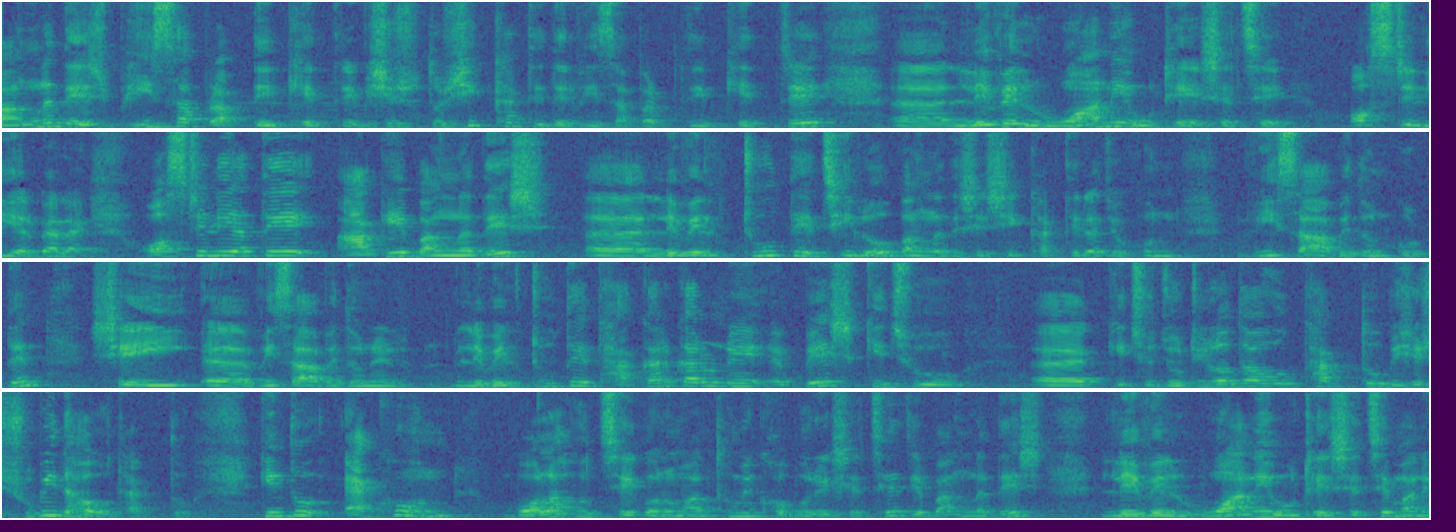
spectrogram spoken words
বাংলাদেশ ভিসা প্রাপ্তির ক্ষেত্রে, বিশেষত শিক্ষার্থীদের ভিসা প্রাপ্তির ক্ষেত্রে লেভেল ওয়ানে উঠে এসেছে অস্ট্রেলিয়ার বেলায়। অস্ট্রেলিয়াতে আগে বাংলাদেশ লেভেল টুতে ছিল। বাংলাদেশের শিক্ষার্থীরা যখন ভিসা আবেদন করতেন, সেই ভিসা আবেদনের লেভেল টুতে থাকার কারণে বেশ কিছু কিছু জটিলতাও থাকতো, বিশেষ সুবিধাও থাকতো। কিন্তু এখন বলা হচ্ছে, গণমাধ্যমে খবর এসেছে যে বাংলাদেশ লেভেল ওয়ানে উঠে এসেছে মানে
